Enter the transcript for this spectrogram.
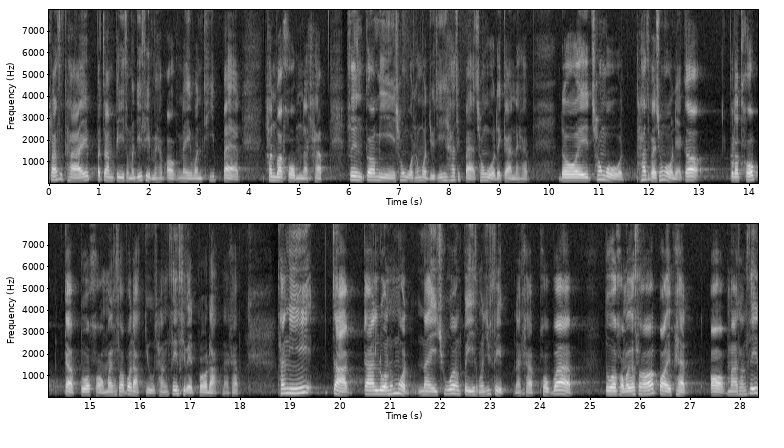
ครั้งสุดท้ายประจำปี 2020 นะครับ ออกในวันที่ 8 ธันวาคมนะครับ ซึ่งก็มีช่องโหว่ทั้งหมดอยู่ที่ 58 ช่องโหว่ด้วยกันนะครับ โดยช่องโหว่ 58 ช่องโหว่เนี่ยก็กระทบ กับตัวของ Microsoft Product อยู่ทั้งสิ้น 11 Product นะครับ ทั้งนี้จากการรวมทั้งหมดในช่วงปี 2020 นะครับ พบว่าตัวของ Microsoft ปล่อยแพทออกมาทั้งสิ้น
